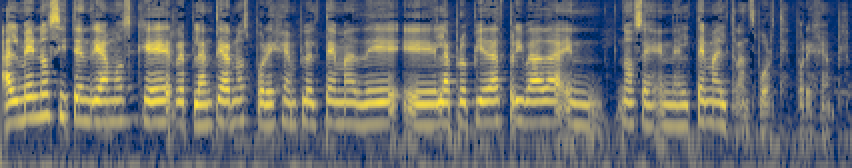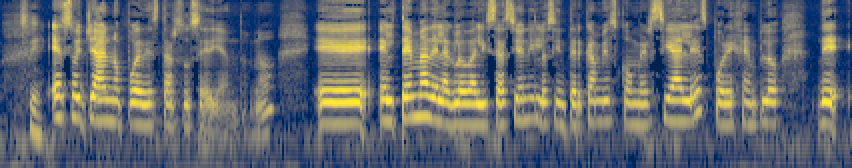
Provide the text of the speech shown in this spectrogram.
al menos sí tendríamos que replantearnos, por ejemplo, el tema de eh, la propiedad privada en, no sé, en el tema del transporte, por ejemplo. Sí. Eso ya no puede estar sucediendo, ¿no? Eh, el tema de la globalización y los intercambios comerciales, por ejemplo, de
